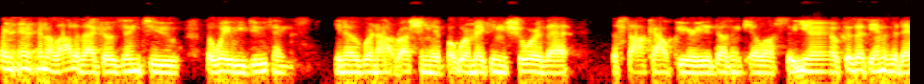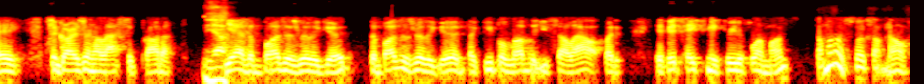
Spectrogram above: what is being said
And, and, and a lot of that goes into the way we do things. You know, we're not rushing it, but we're making sure that the stock out period doesn't kill us. So, you know, because at the end of the day, cigars are an elastic product. Yeah. Yeah, the buzz is really good. The buzz is really good. Like people love that you sell out, but if it takes me three to four months, someone will smoke something else.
